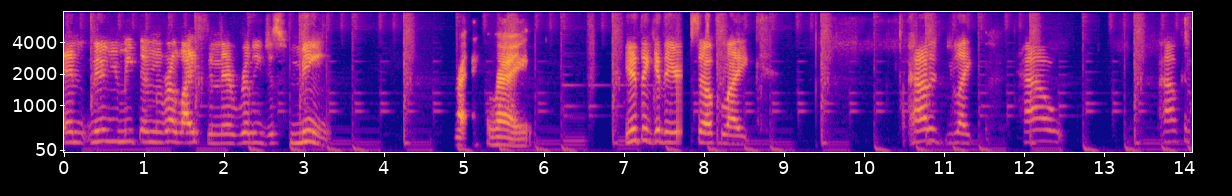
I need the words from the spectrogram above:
and then you meet them in real life and they're really just mean. Right. Right. You're thinking to yourself like how did you like how how can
